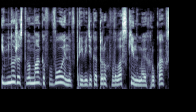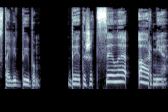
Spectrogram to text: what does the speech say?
И множество магов-воинов, при виде которых волоски на моих руках стали дыбом. Да это же целая армия!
